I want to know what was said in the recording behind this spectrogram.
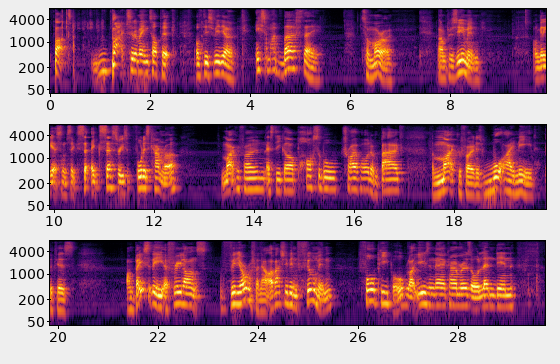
But back to the main topic of this video. It's my birthday tomorrow. I'm presuming I'm gonna get some accessories for this camera. Microphone, SD card, possible tripod and bag. The microphone is what I need because I'm basically a freelance videographer now. I've actually been filming for people, like using their cameras or lending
